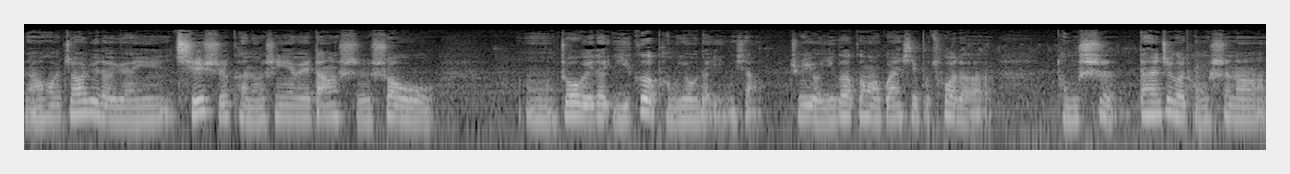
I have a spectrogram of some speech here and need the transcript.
然后焦虑的原因，其实可能是因为当时受，嗯，周围的一个朋友的影响，就是有一个跟我关系不错的同事，但是这个同事呢，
